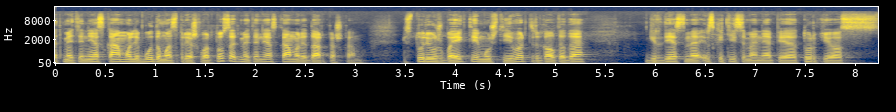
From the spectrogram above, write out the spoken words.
atmetinės kamolį, būdamas prieš vartus, atmetinės kamolį dar kažkam. Jis turi užbaigti, mušti įvartį ir gal tada girdėsime ir skaitysime ne apie Turkijos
